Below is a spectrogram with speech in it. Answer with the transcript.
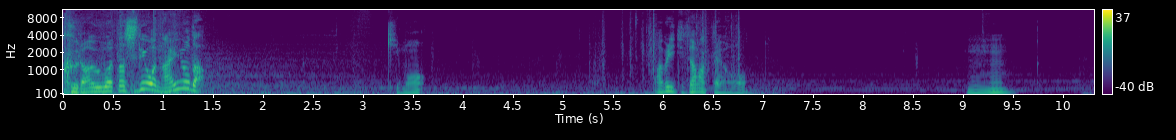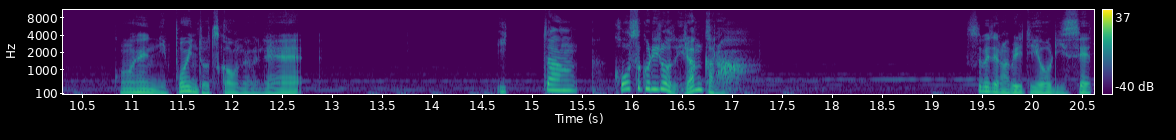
食らう私ではないのだ。キモ。アビリティ溜まったよ。うんこの辺2ポイント使うのよね。旦高速リロードいらんかなすべてのアビリティをリセッ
